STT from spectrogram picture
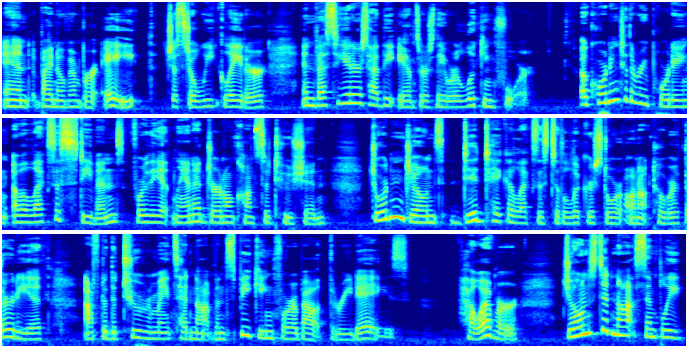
and by November 8th, just a week later, investigators had the answers they were looking for. According to the reporting of Alexis Stevens for the Atlanta Journal Constitution, Jordan Jones did take Alexis to the liquor store on October 30th after the two roommates had not been speaking for about three days. However, Jones did not simply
